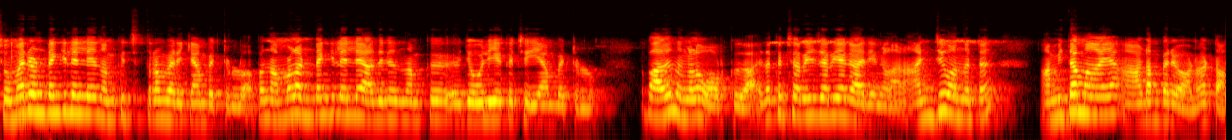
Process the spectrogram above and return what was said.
ചുമരുണ്ടെങ്കിലല്ലേ നമുക്ക് ചിത്രം വരയ്ക്കാൻ പറ്റുള്ളൂ. അപ്പം നമ്മളുണ്ടെങ്കിലല്ലേ അതിൽ നമുക്ക് ജോലിയൊക്കെ ചെയ്യാൻ പറ്റുള്ളൂ. അപ്പോൾ അത് നിങ്ങൾ ഓർക്കുക. ഇതൊക്കെ ചെറിയ ചെറിയ കാര്യങ്ങളാണ്. അഞ്ച് വന്നിട്ട് അമിതമായ ആഡംബരമാണ് കേട്ടോ.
